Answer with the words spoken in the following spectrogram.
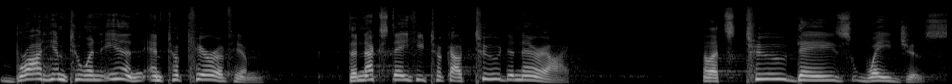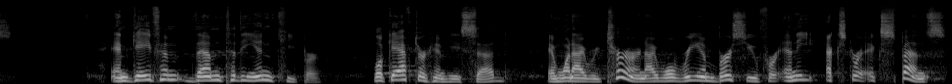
brought him to an inn, and took care of him. The next day he took out two denarii. Now that's two days' wages and gave him them to the innkeeper. Look after him, he said, and when I return, I will reimburse you for any extra expense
